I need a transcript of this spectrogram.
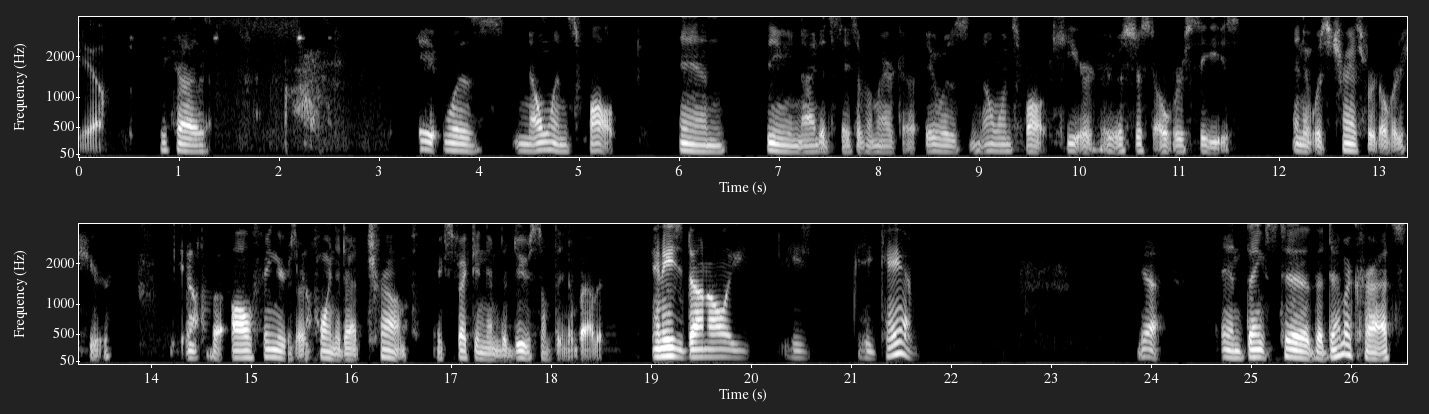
Yeah. because it was no one's fault in the United States of America. It was no one's fault here. It was just overseas and it was transferred over to here. Yeah. But all fingers are pointed at Trump, expecting him to do something about it. And he's done all he he's he can. Yeah. And thanks to the Democrats,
